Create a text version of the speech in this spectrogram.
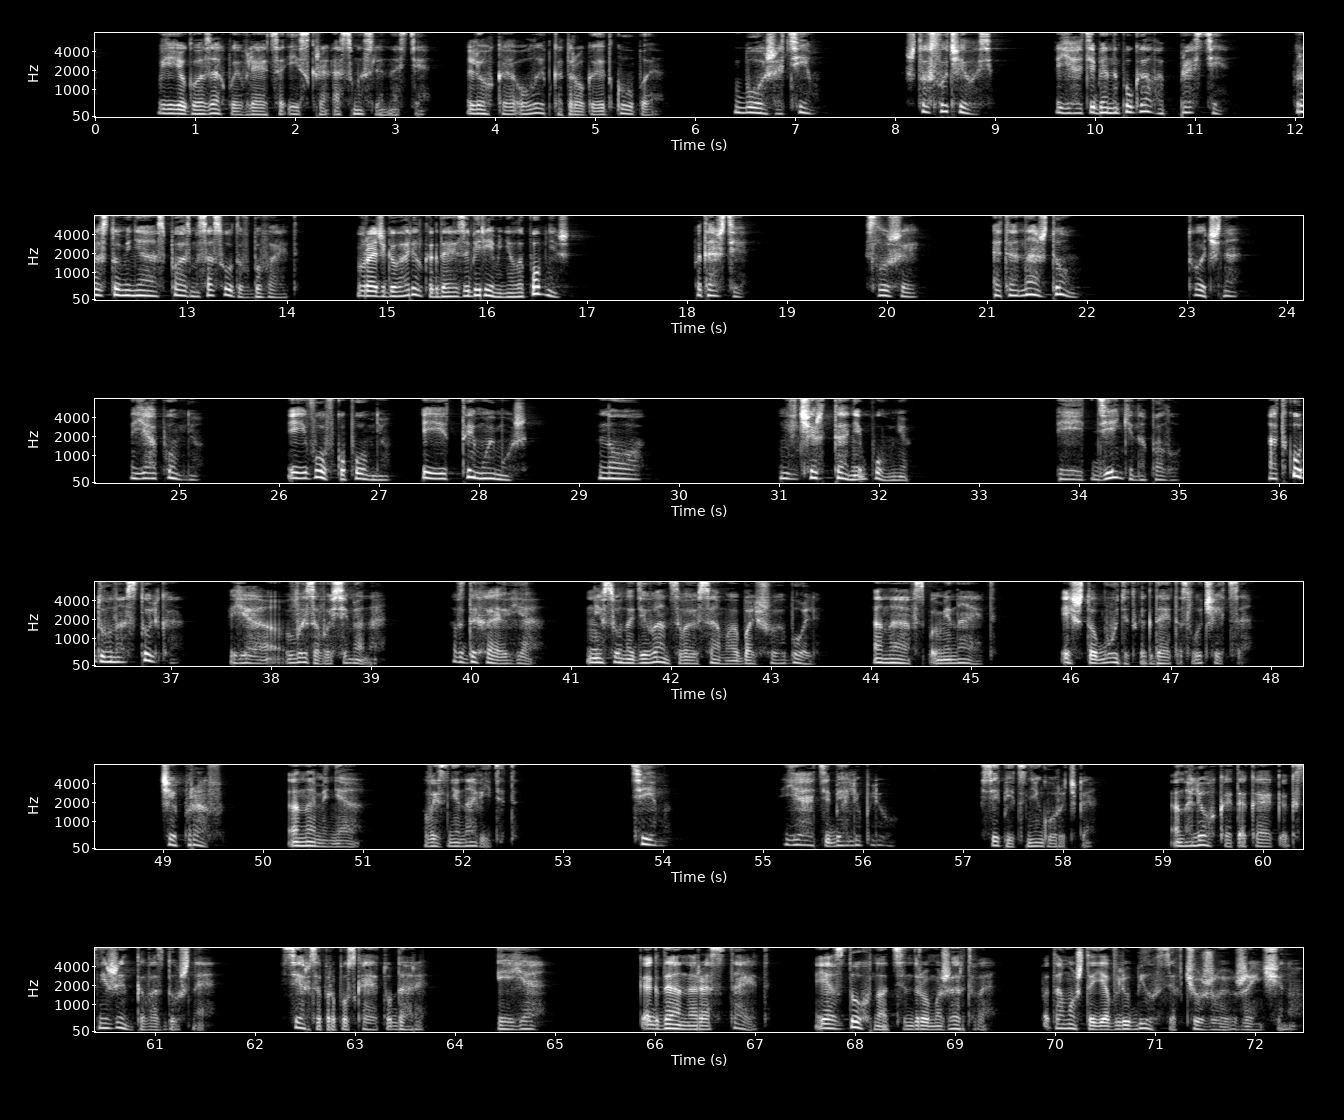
В ее глазах появляется искра осмысленности. Легкая улыбка трогает губы. Боже, Тим, что случилось? Я тебя напугала, прости. Просто у меня спазм сосудов бывает. Врач говорил, когда я забеременела, помнишь? Подожди. Слушай, это наш дом. Точно. Я помню. И Вовку помню. И ты мой муж. Но... Ни черта не помню. И деньги на полу. Откуда у нас столько? Я вызову Семёна. Вздыхаю я. Несу на диван свою самую большую боль. Она вспоминает. И что будет, когда это случится? Че прав. Она меня возненавидит. Тим, я тебя люблю. Сипит Снегурочка. Она легкая такая, как снежинка воздушная. Сердце пропускает удары. И я... Когда она растает, я сдохну от синдрома жертвы, потому что я влюбился в чужую женщину.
